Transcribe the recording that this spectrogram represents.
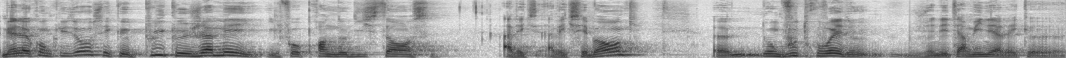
Eh bien, la conclusion, c'est que plus que jamais, il faut prendre nos distances avec, ces banques, donc vous trouverez, je viens terminer avec euh,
